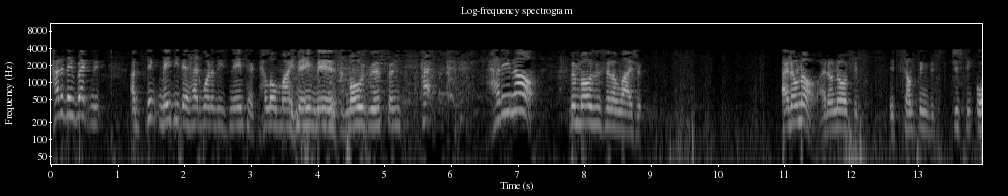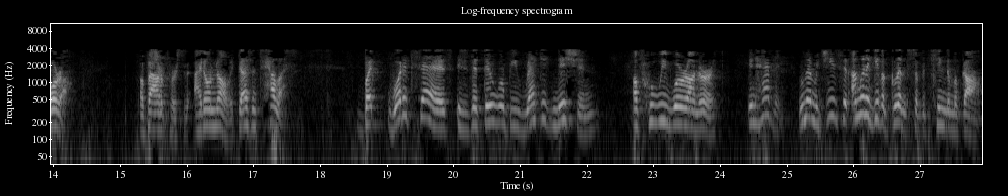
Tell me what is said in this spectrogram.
How did they recognize? I think maybe they had one of these name tags. Hello, my name is Moses, and how, how do you know the Moses and Elijah? I don't know. I don't know if it's it's something that's just the aura about a person. I don't know. It doesn't tell us. But what it says is that there will be recognition of who we were on earth in heaven. Remember, Jesus said, I'm going to give a glimpse of the kingdom of God.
